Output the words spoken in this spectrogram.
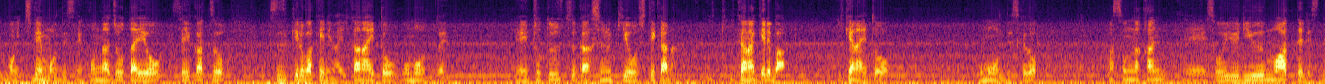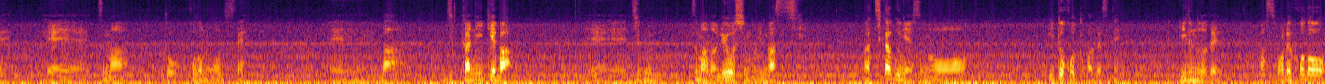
も1年もですねこんな状態を生活を続けるわけにはいかないと思うので、えー、ちょっとずつガス抜きをしていかないかなければいけないと思うんですけど、まあ、そんなかん、えー、そういう理由もあってですね、えー、妻と子供をですね、え、まあ実家に行けば、え、自分妻の両親もいますし、まあ、近くにはそのいとことかですねいるので、まあ、それほど、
